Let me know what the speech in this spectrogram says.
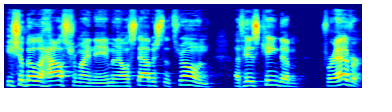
He shall build a house for my name, and I will establish the throne of his kingdom forever.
